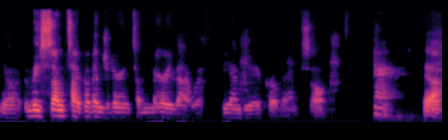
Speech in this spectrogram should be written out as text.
you know, at least some type of engineering to marry that with the MBA program. So, sure. Yeah.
